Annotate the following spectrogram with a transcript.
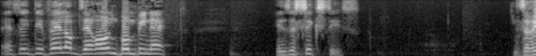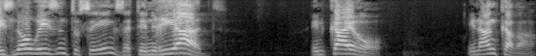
and they developed their own bombinette in the 60s. There is no reason to think that in Riyadh, in Cairo, in Ankara,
